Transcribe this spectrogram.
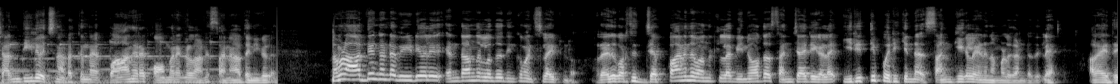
ചന്തിയിൽ വെച്ച് നടക്കുന്ന വാനര കോമരങ്ങളാണ് സനാതനികൾ. നമ്മൾ ആദ്യം കണ്ട വീഡിയോയിൽ എന്താണെന്നുള്ളത് നിങ്ങൾക്ക് മനസ്സിലായിട്ടുണ്ടോ? അതായത് കുറച്ച് ജപ്പാനിൽ നിന്ന് വന്നിട്ടുള്ള വിനോദസഞ്ചാരികളെ ഇരുത്തിപ്പൊരിക്കുന്ന സംഖ്യകളെയാണ് നമ്മൾ കണ്ടത് അല്ലേ അതായത്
